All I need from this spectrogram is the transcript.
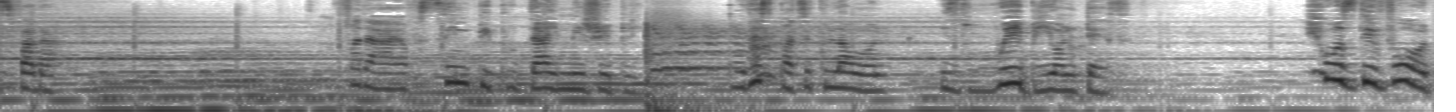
Greetings, Father. Father, I have seen people die miserably, but this particular one is way beyond death. He was devoured.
